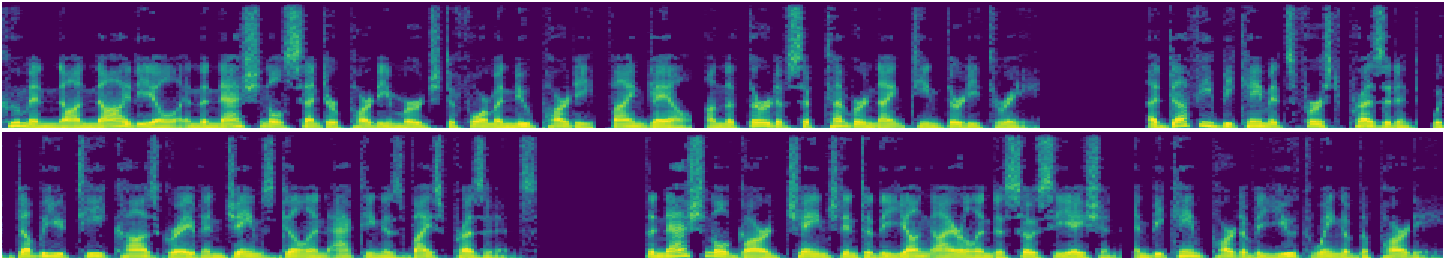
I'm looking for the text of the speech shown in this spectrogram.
Cumann na nGaedheal and the National Centre Party merged to form a new party, Fine Gael, on 3 September 1933. O'Duffy became its first president, with W. T. Cosgrave and James Dillon acting as vice presidents. The National Guard changed into the Young Ireland Association, and became part of a youth wing of the party.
